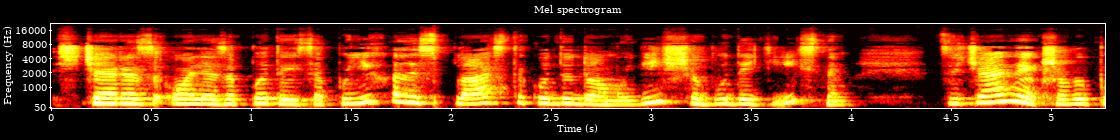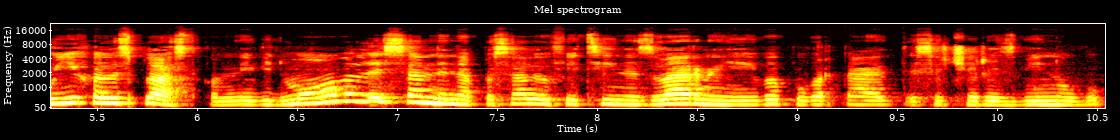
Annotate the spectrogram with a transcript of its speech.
ще раз Оля запитується: поїхали з пластику додому. Він ще буде дійсним. Звичайно, якщо ви поїхали з пластиком, не відмовилися, не написали офіційне звернення, і ви повертаєтеся через війну в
